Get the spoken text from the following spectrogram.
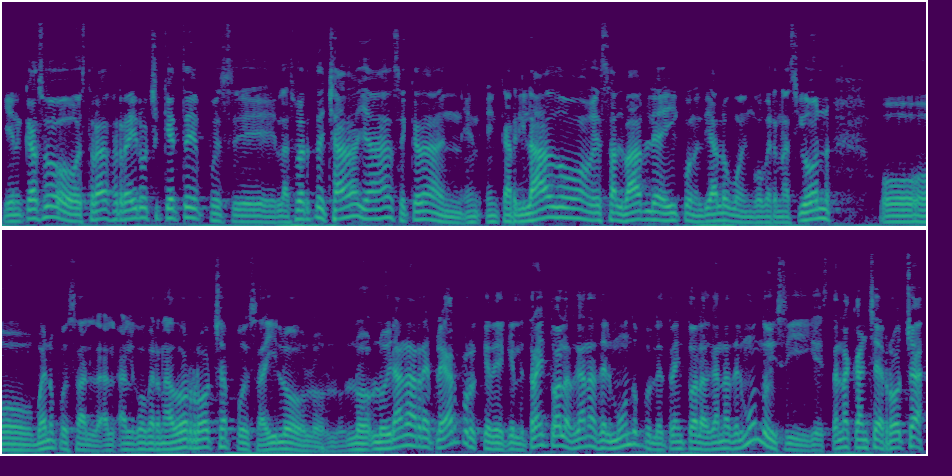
Y en el caso Estrada Ferreiro Chiquete, pues eh, la suerte echada ya se queda en, encarrilado, es salvable ahí con el diálogo en gobernación o bueno pues al, al, gobernador Rocha pues ahí lo, lo, lo, irán a replegar porque de que le traen todas las ganas del mundo pues le traen todas las ganas del mundo. Y si está en la cancha de Rocha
